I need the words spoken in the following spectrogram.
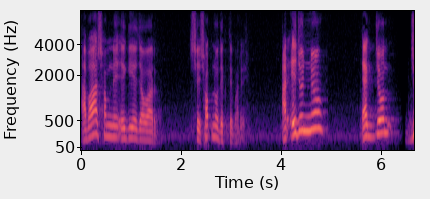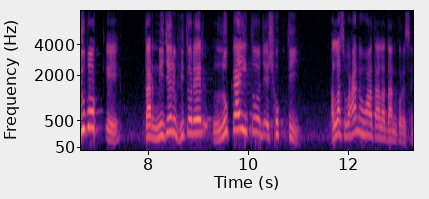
আবার সামনে এগিয়ে যাওয়ার সে স্বপ্ন দেখতে পারে। আর এজন্য একজন যুবককে তার নিজের ভিতরের লুকায়িত যে শক্তি আল্লাহ সুবাহান তালা দান করেছেন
